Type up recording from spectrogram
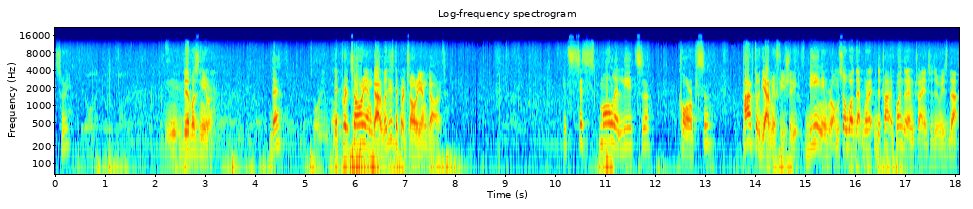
Sorry, Mm, that was Nero. The Praetorian the? Praetorian Guard. What is the Praetorian Guard? It's a small elite uh, corps, part of the army officially, being in Rome. So what, what the point that I'm trying to do is that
